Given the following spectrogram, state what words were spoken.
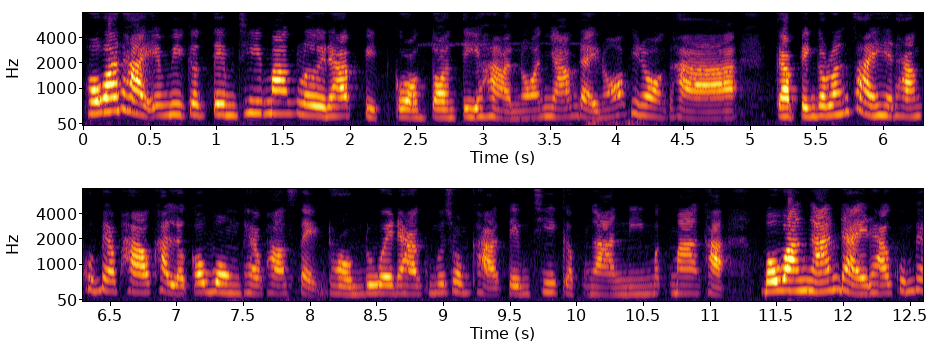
เพราะว่าถ่าย MV กันเต็มที่มากเลยนะคะ ปิดกองตอนตีหานอนย้ำใดเนาะพี่น้องค่ะกับเป็นกำลังใจให้ทั้งคุณแพรพาวค่ะ แล้วก็วงแพรพาวแสงทองด้วยนะคะ คุณผู้ชมค่ะเต็มที่กับงานนี้มากๆค่ะบวางงานใดนะคะคุณแพร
